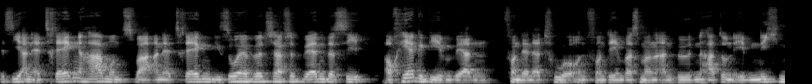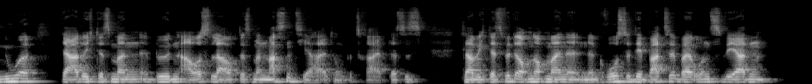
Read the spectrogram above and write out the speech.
sie an Erträgen haben und zwar an Erträgen, die so erwirtschaftet werden, dass sie auch hergegeben werden von der Natur und von dem, was man an Böden hat und eben nicht nur dadurch, dass man Böden auslaugt, dass man Massentierhaltung betreibt. Das ist, glaube ich, das wird auch nochmal eine, eine große Debatte bei uns werden,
